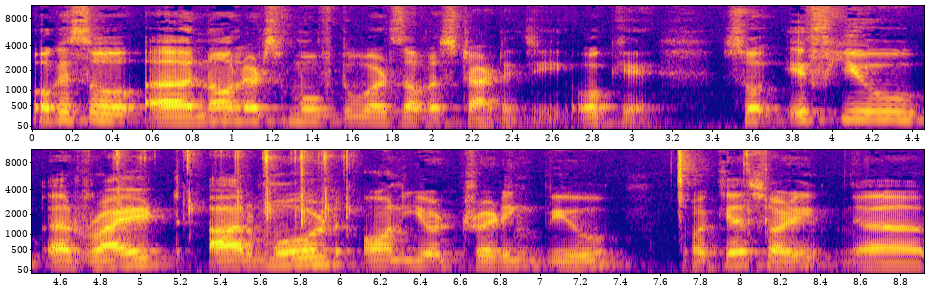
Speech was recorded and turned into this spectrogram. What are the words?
okay so uh, now let's move towards our strategy. Okay so if you uh, write r mode on your trading view okay sorry uh,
